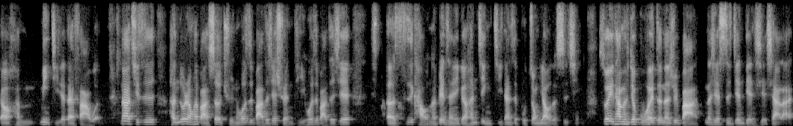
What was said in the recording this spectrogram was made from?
要很密集的在发文，那其实很多人会把社群或是把这些选题或是把这些。呃，思考呢变成一个很紧急但是不重要的事情，所以他们就不会真的去把那些时间点写下来。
